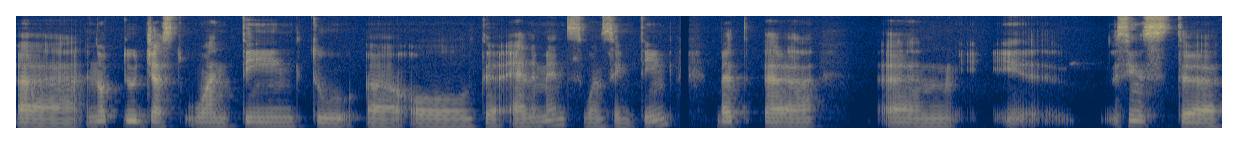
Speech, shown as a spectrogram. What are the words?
uh, not do just one thing to uh, all the elements, one same thing, but uh, um, since the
